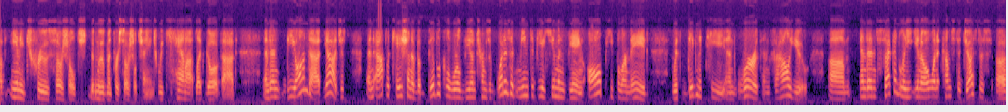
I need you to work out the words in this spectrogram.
of any true social ch- movement for social change. We cannot let go of that. And then beyond that, yeah, just an application of a biblical worldview in terms of what does it mean to be a human being. All people are made with dignity and worth and value. Um, and then secondly, you know, when it comes to justice, uh,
